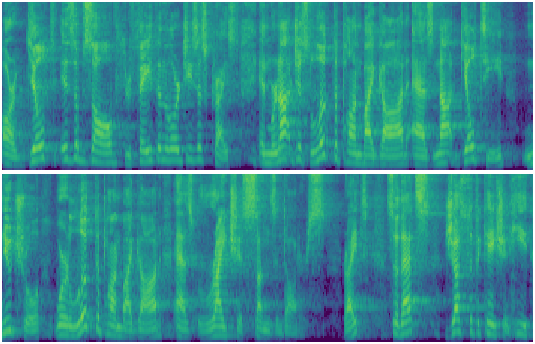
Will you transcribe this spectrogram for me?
our guilt is absolved through faith in the Lord Jesus Christ. And we're not just looked upon by God as not guilty, neutral, we're looked upon by God as righteous sons and daughters, right? So that's justification. He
